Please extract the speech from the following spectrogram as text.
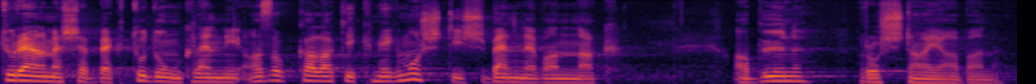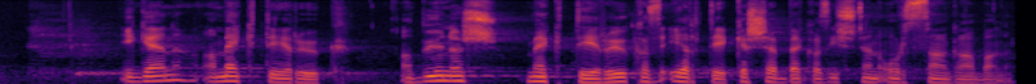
türelmesebbek tudunk lenni azokkal, akik még most is benne vannak a bűn rostájában. Igen, a megtérők, a bűnös megtérők az értékesebbek az Isten országában.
